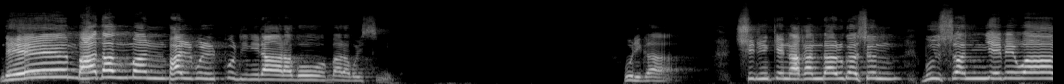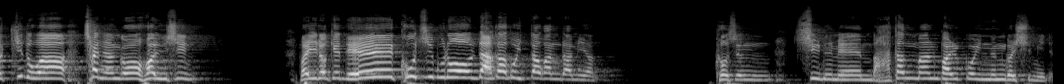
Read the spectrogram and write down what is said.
내 마당만 밟을 뿐이니라 라고 말하고 있습니다. 우리가 주님께 나간다는 것은 무수한 예배와 기도와 찬양과 헌신, 이렇게 내 고집으로 나가고 있다고 한다면 그것은 주님의 마당만 밟고 있는 것입니다.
